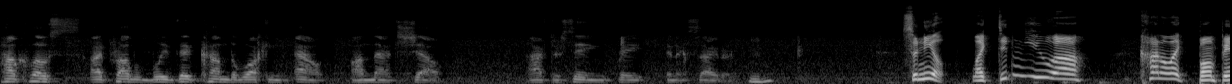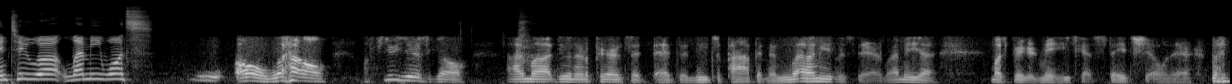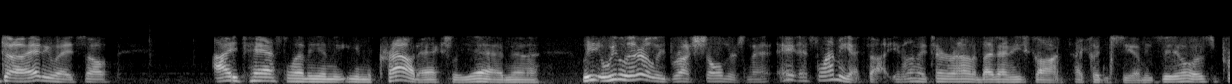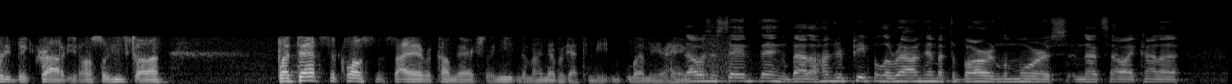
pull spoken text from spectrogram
how close i probably did come to walking out on that show after seeing fate and exciter. So Neil, like, didn't you uh, kind of like bump into uh, Lemmy once? Oh well, a few years ago, I'm uh, doing an appearance at, at the Needs of Poppin', and Lemmy was there. Lemmy, uh, much bigger than me. He's got a stage show there. But uh, anyway, so I passed Lemmy in the in the crowd actually, yeah, and uh, we we literally brushed shoulders. And I, hey, that's Lemmy, I thought, you know. And I turned around, and by then he's gone. I couldn't see him. He's you know, it was a pretty big crowd, you know, so he's gone. But that's the closest I ever come to actually meeting him. I never got to meet Lemmy or hang. that was the same thing about a 100 people around him at the bar in Lemore's and that's how i kind of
